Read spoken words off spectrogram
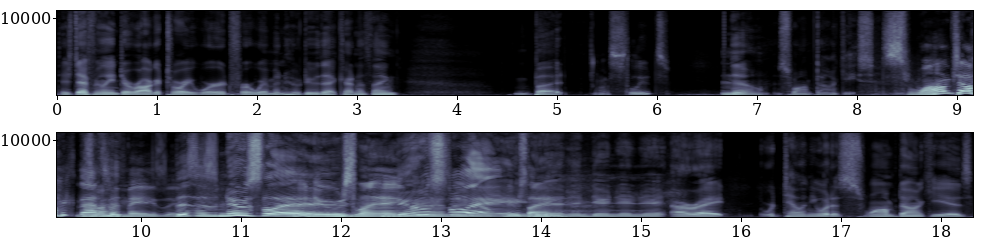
There's definitely a derogatory word for women who do that kind of thing. But uh, Oh, salutes. no, swamp donkeys. Swamp talk. That's amazing. This is new slang. New slang, New slang. New slang. All right. We're telling you what a swamp donkey is.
